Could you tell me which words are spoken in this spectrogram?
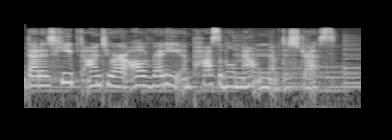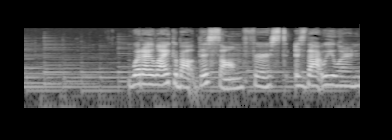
that is heaped onto our already impossible mountain of distress. What I like about this psalm first is that we learn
